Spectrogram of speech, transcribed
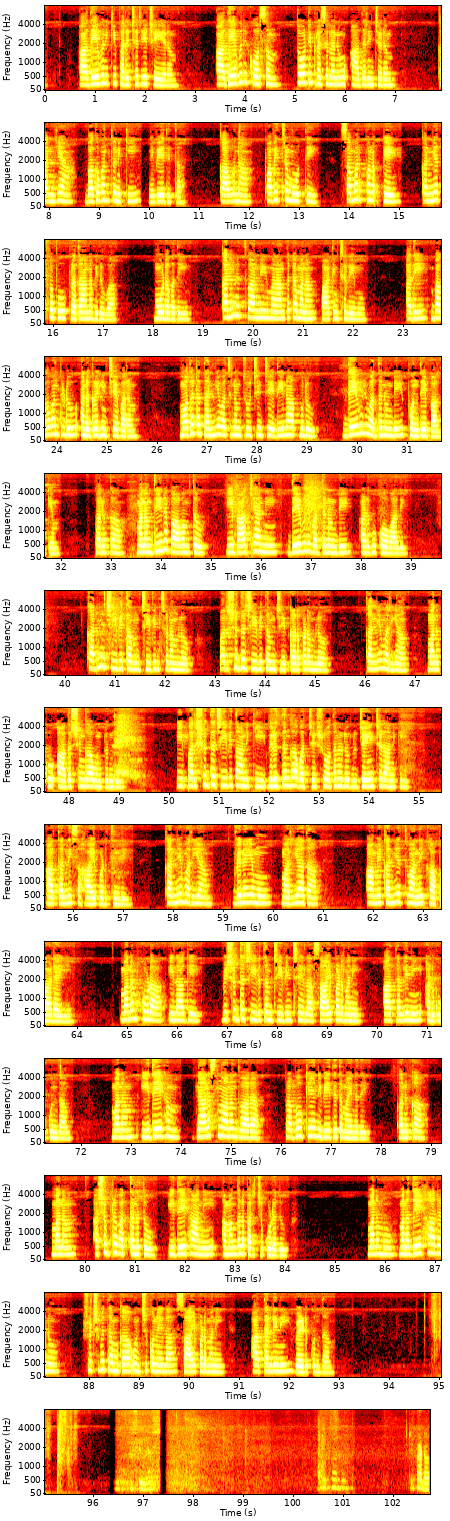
ఆ దేవునికి పరిచర్య చేయడం ఆ దేవుని కోసం తోటి ప్రజలను ఆదరించడం. కన్య భగవంతునికి నివేదిత. కావున పవిత్రమూర్తి సమర్పణకే కన్యత్వపు ప్రధాన విలువ. మూడవది కన్యత్వాన్ని మనంతటా మనం పాటించలేము. అది భగవంతుడు అనుగ్రహించే వరం. మొదట ధన్యవచనం సూచించే దీనాత్ములు దేవుని వద్ద నుండి పొందే భాగ్యం. కనుక మనం దీనభావంతో ఈ భాగ్యాన్ని దేవుని వద్ద నుండి అడుగుకోవాలి. కన్య జీవితం జీవించడంలో పరిశుద్ధ జీవితం జీ గడపడంలో కన్యమర్య మనకు ఆదర్శంగా ఉంటుంది. ఈ పరిశుద్ధ జీవితానికి విరుద్ధంగా వచ్చే శోధనలను జయించడానికి ఆ తల్లి సహాయపడుతుంది. కన్యమర్య వినయము మర్యాద ఆమె కన్యత్వాన్ని కాపాడాయి. మనం కూడా ఇలాగే విశుద్ధ జీవితం జీవించేలా సాయపడమని ఆ తల్లిని అడుగుకుందాం. మనం ఈ దేహం జ్ఞానస్నానం ద్వారా ప్రభుకే నివేదితమైనది. కనుక మనం అశుభ్రవర్తనతో ఈ దేహాన్ని అమంగళపరచకూడదు. మనము మన దేహాలను శుచిమితంగా ఉంచుకునేలా సాయపడమని ఆ తల్లిని వేడుకుందాం. రికార్డు.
